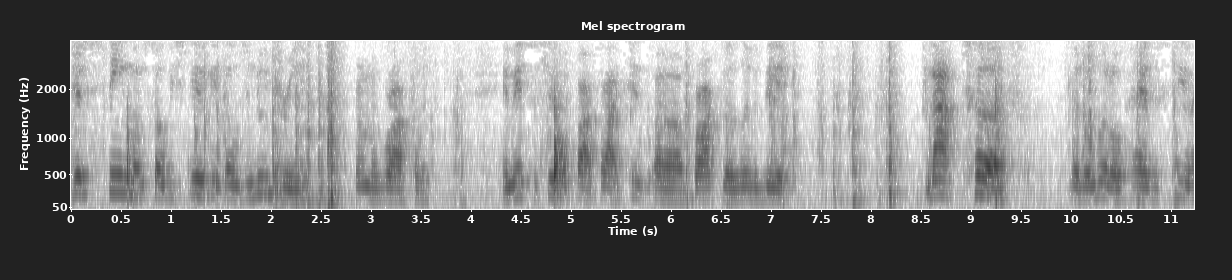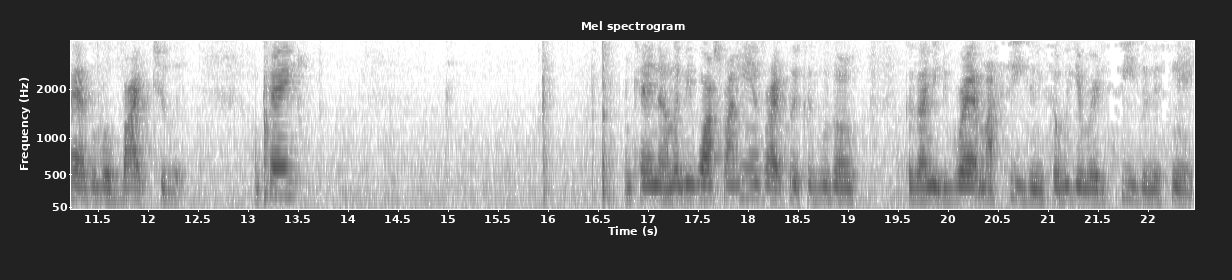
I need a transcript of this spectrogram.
just steam them so we still get those nutrients from the broccoli. And Mr. Silver Fox likes his uh, broccoli a little bit, not tough, but a little, has still has a little bite to it. Okay? Okay, now let me wash my hands right quick because we're going to, because I need to grab my seasoning so we get ready to season this neck.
